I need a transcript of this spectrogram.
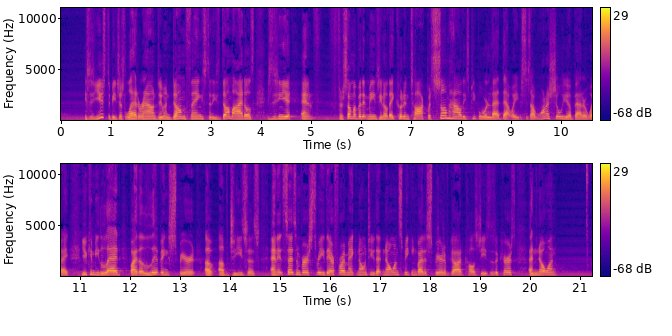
He says, You used to be just led around doing dumb things to these dumb idols. He says, and for some of it, it means, you know, they couldn't talk, but somehow these people were led that way. He says, I want to show you a better way. You can be led by the living Spirit of, of Jesus. And it says in verse 3 Therefore I make known to you that no one speaking by the Spirit of God calls Jesus a curse, and no one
